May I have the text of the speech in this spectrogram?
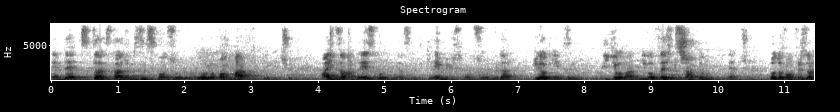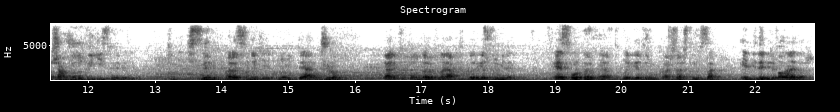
hem de sta, stadyum isim sponsorluğu var. Doğru. Vodafone Park diye geçiyor. Aynı zamanda e-spor dünyasındaki en büyük sponsorluğu da Riot Games'in ligi olan League of Legends Şampiyonluk Ligi'ne Vodafone Free Şampiyonluk Ligi ismini veriyor. Şimdi ikisinin arasındaki ekonomik değer uçurum. Yani futbol tarafına yaptıkları yatırım ile e-spor tarafına yaptıkları yatırımı karşılaştırırsak 50'de biri falan eder.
